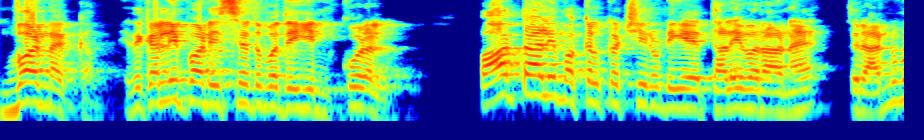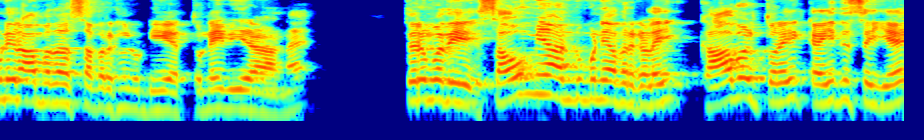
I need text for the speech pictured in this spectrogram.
வணக்கம். இது கள்ளிப்பாடி சேதுபதியின் குரல். பாட்டாளி மக்கள் கட்சியினுடைய தலைவரான திரு அன்புமணி ராமதாஸ் அவர்களுடைய துணைவியரான திருமதி சௌமியா அன்புமணி அவர்களை காவல்துறை கைது செய்ய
